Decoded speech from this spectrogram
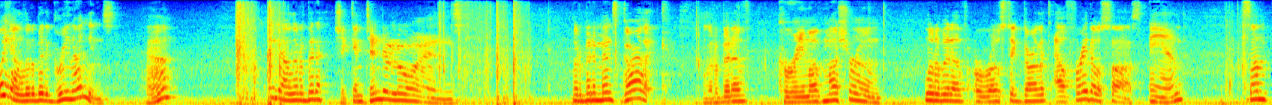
We got a little bit of green onions, huh? We got a little bit of chicken tenderloins, a little bit of minced garlic, a little bit of cream of mushroom, a little bit of roasted garlic alfredo sauce, and some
